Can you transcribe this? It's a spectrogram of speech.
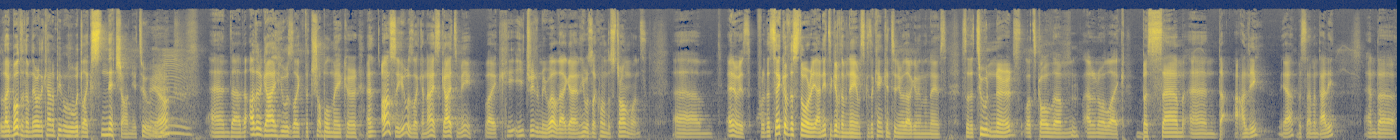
like both of them, they were the kind of people who would like snitch on you too, you Yeah. know. Mm. And uh, the other guy, he was like the troublemaker, and honestly, he was like a nice guy to me. Like he he treated me well, that guy, and he was like one of the strong ones. Um, anyways, for the sake of the story, I need to give them names because I can't continue without giving them names. So the two nerds, let's call them, I don't know, like Bassam and Ali. Yeah, Bassam and Ali. And the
